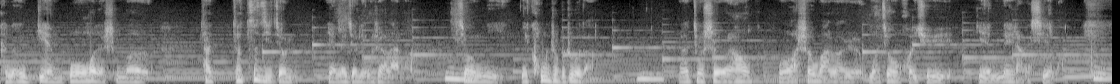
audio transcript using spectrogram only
可能电波或者什么，他他自己就眼泪就流下来了，就你你控制不住的。嗯然后就是，然后我生完了，我就回去演那场戏了。嗯。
